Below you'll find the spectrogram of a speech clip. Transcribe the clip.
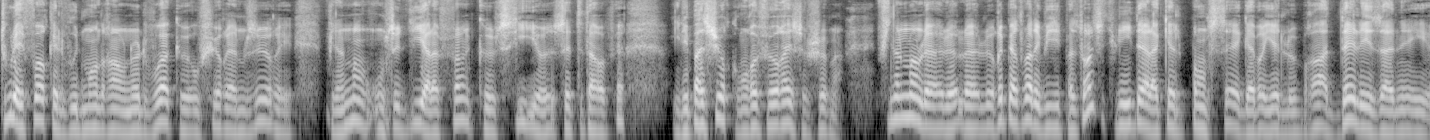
tout l'effort qu'elle vous demandera. On ne le voit qu'au fur et à mesure et finalement on se dit à la fin que si euh, c'était à refaire, il n'est pas sûr qu'on referait ce chemin. Finalement, le, le, le répertoire des visites pastorales, c'est une idée à laquelle pensait Gabriel Lebras dès les années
